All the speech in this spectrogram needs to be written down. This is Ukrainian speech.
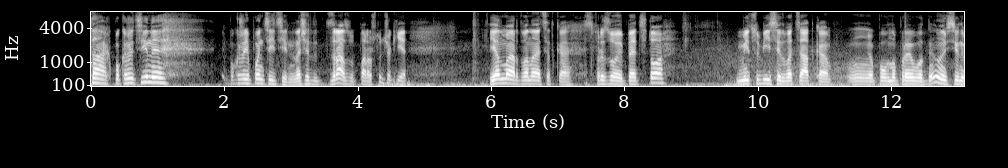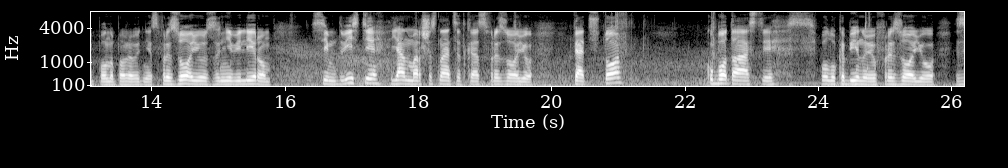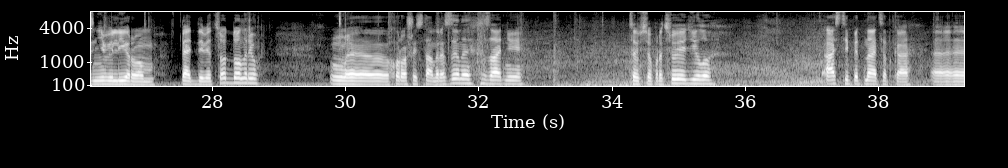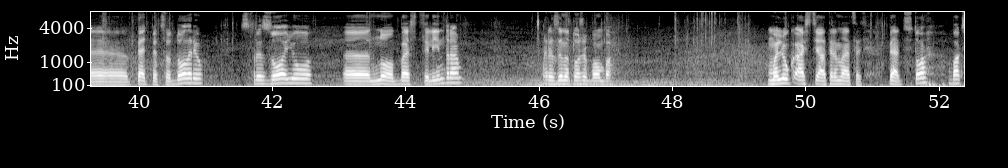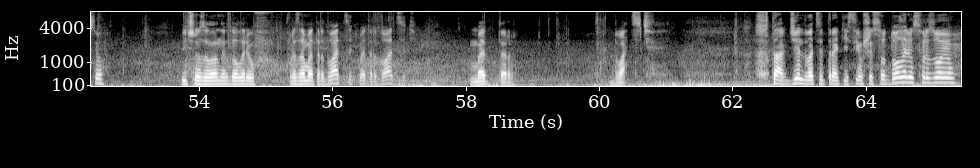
Так, покажи ціни. Покажи японці і ціни. Значить, зразу пару штучок є. Янмар 12 з фрезою 5100. Mitsubishi 20 повноприводний, ну не всі вони повноприводні, з фрезою, з нівеліром 7200. Янмар 16 з фрезою 5100. Кубота Асті з полукабіною фрезою з нівеліром 5900 доларів. Е, Хороший стан резини задньої. Це все працює діло. Асті 15 е, 5500 доларів з фрезою, е, но без циліндра. Резина теж бомба. Малюк Асті А13 5100 баксів. Вічно зелених доларів. Фреза метр 20, метр 20, метр 20. Так, джель 23 7600 доларів з фрезою.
